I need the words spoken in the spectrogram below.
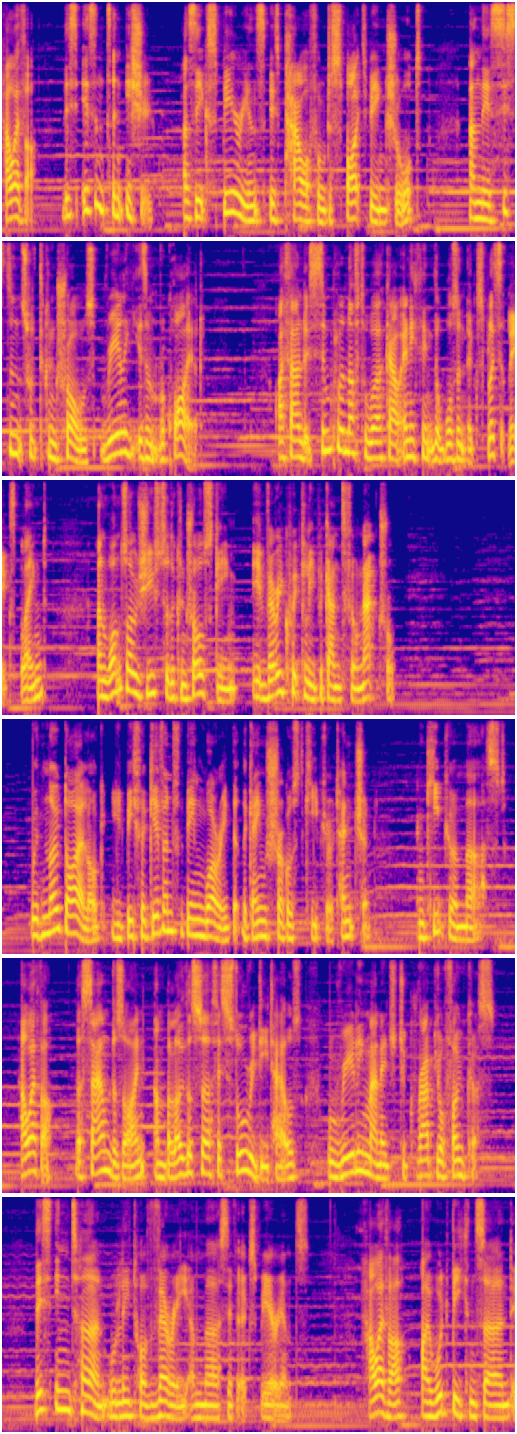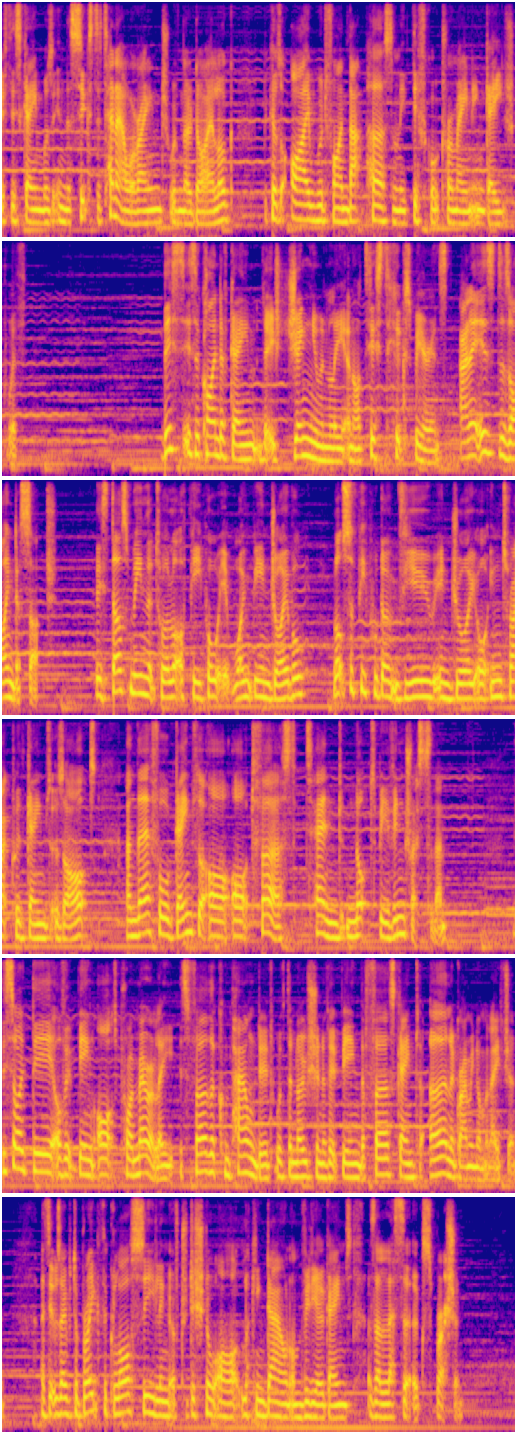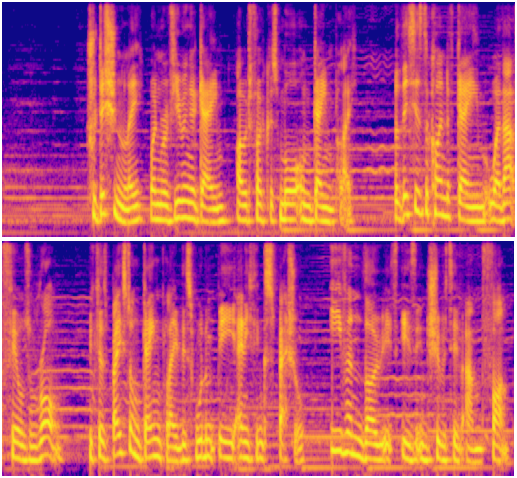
However, this isn't an issue, as the experience is powerful despite being short and the assistance with the controls really isn't required. I found it simple enough to work out anything that wasn't explicitly explained, and once I was used to the control scheme, it very quickly began to feel natural. With no dialogue, you'd be forgiven for being worried that the game struggles to keep your attention and keep you immersed. However, the sound design and below the surface story details will really manage to grab your focus. This in turn will lead to a very immersive experience. However, I would be concerned if this game was in the 6 to 10 hour range with no dialogue, because I would find that personally difficult to remain engaged with. This is a kind of game that is genuinely an artistic experience and it is designed as such. This does mean that to a lot of people it won't be enjoyable. Lots of people don't view, enjoy, or interact with games as art, and therefore games that are art first tend not to be of interest to them. This idea of it being art primarily is further compounded with the notion of it being the first game to earn a Grammy nomination, as it was able to break the glass ceiling of traditional art looking down on video games as a lesser expression. Traditionally, when reviewing a game, I would focus more on gameplay. But this is the kind of game where that feels wrong, because based on gameplay, this wouldn't be anything special, even though it is intuitive and fun.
